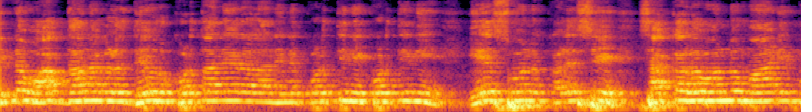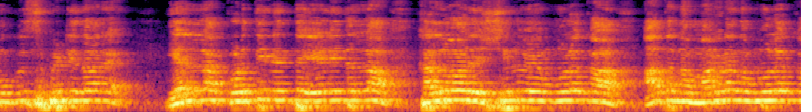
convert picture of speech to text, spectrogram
ಇನ್ನು ವಾಗ್ದಾನಗಳು ದೇವರು ಕೊಡ್ತಾನೆ ಇರಲ್ಲ. ನಿನಗೆ ಕೊಡ್ತೀನಿ ಕೊಡ್ತೀನಿ. ಏಸುವನ್ನು ಕಳಿಸಿ ಸಕಲವನ್ನು ಮಾಡಿ ಮುಗಿಸ್ಬಿಟ್ಟಿದ್ದಾರೆ. ಎಲ್ಲ ಕೊಡ್ತೀನಿ ಅಂತ ಹೇಳಿದಲ್ಲ, ಕಲ್ವಾರಿ ಶಿಲುವೆಯ ಮೂಲಕ, ಆತನ ಮರಣದ ಮೂಲಕ,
